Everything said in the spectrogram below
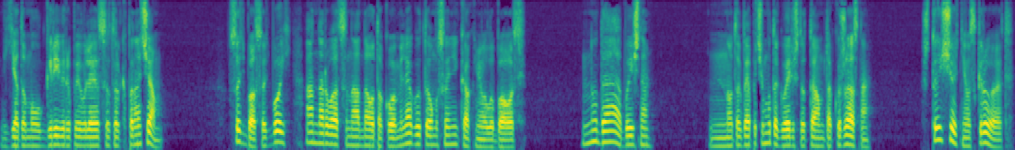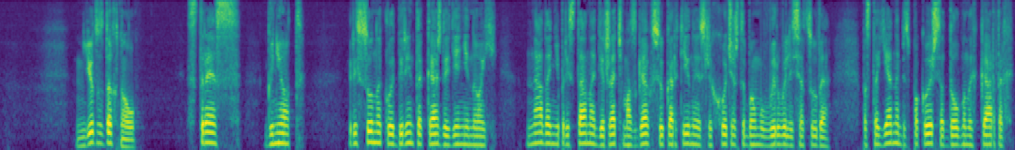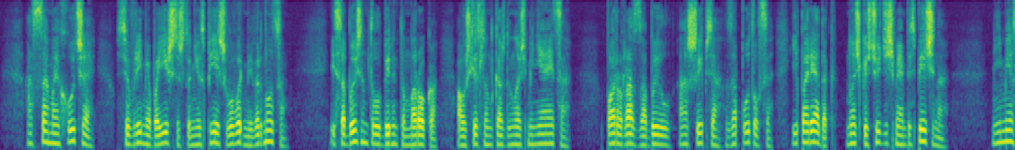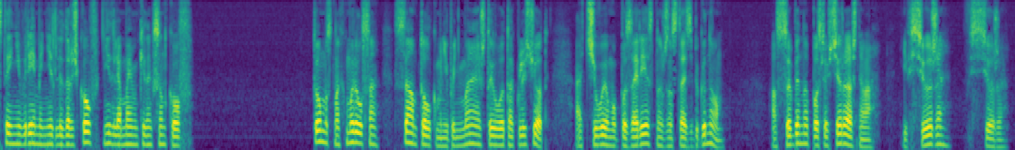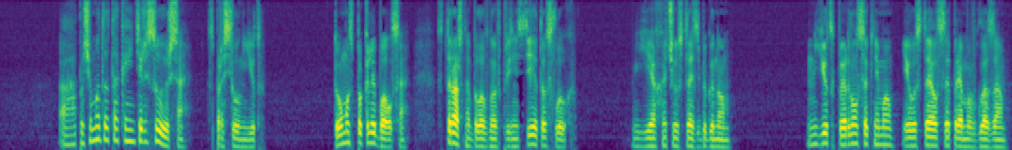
«Я думал, гриверы появляются только по ночам». Судьба судьбой, а нарваться на одного такого милягу Томасу никак не улыбалась. «Ну да, обычно». «Но тогда почему ты говоришь, что там так ужасно? Что еще от него скрывают?» Ньют вздохнул. «Стресс, гнет. Рисунок лабиринта каждый день иной. Надо непрестанно держать в мозгах всю картину, если хочешь, чтобы мы вырвались отсюда. Постоянно беспокоишься о долбанных картах. А самое худшее, все время боишься, что не успеешь вовремя вернуться. И с обычным-то лабиринтом Марокко, а уж если он каждую ночь меняется. Пару раз забыл, ошибся, запутался. И порядок, ночка с чудищами обеспечена. Ни место и ни время ни для дурачков, ни для маменькиных сынков. Томас нахмурился, сам толком не понимая, что его так влечет, отчего ему позарез нужно стать бегуном. Особенно после вчерашнего. И все же, все же. «А почему ты так и интересуешься?» — спросил Ньют. Томас поколебался. Страшно было вновь принести это вслух. «Я хочу стать бегуном». Ньют повернулся к нему и уставился прямо в глаза.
